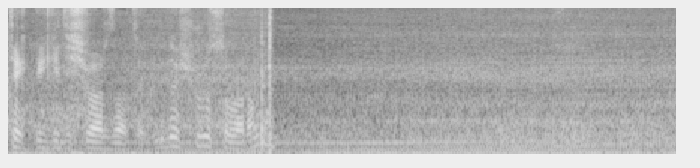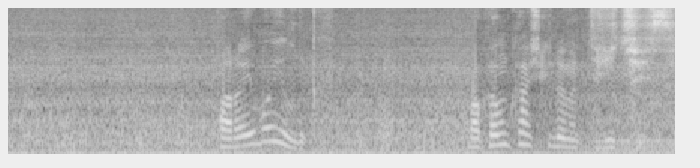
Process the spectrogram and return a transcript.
Tek bir gidiş var zaten. Bir de şurası var ama. Parayı bayıldık. Bakalım kaç kilometre gideceğiz.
